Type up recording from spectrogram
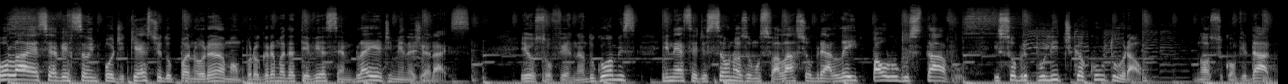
Olá, essa é a versão em podcast do Panorama, um programa da TV Assembleia de Minas Gerais. Eu sou Fernando Gomes e nessa edição nós vamos falar sobre a Lei Paulo Gustavo e sobre política cultural. Nosso convidado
